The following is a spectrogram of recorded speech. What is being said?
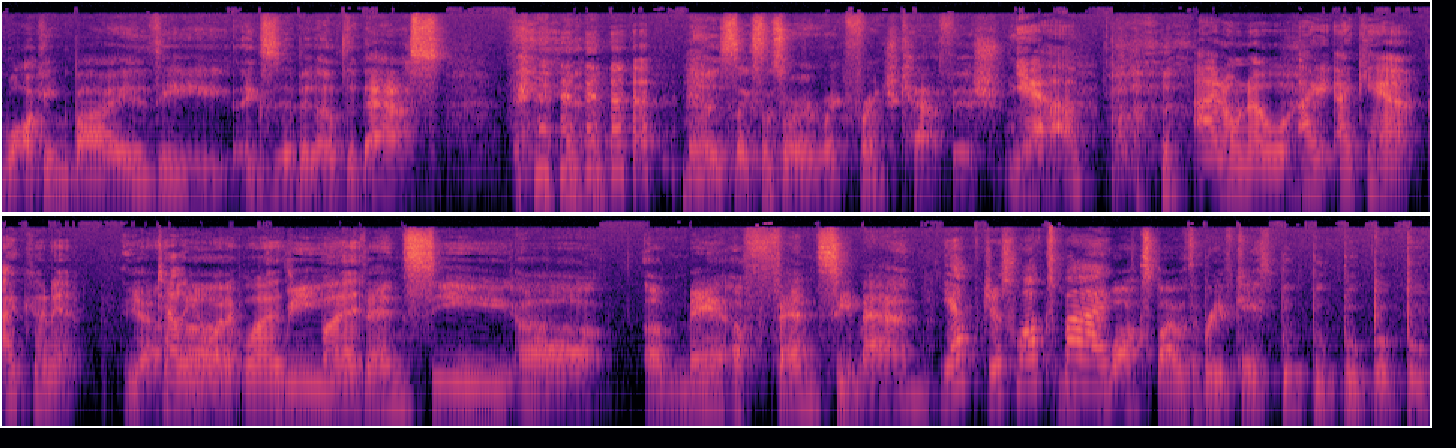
walking by the exhibit of the bass. no, it's like some sort of like French catfish. Yeah. I don't know. I I can't. I couldn't yeah, tell you what uh, it was, We but- then see uh, a man, a fancy man, Yep, just walks by. walks by with a briefcase. Boop boop boop boop boop.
